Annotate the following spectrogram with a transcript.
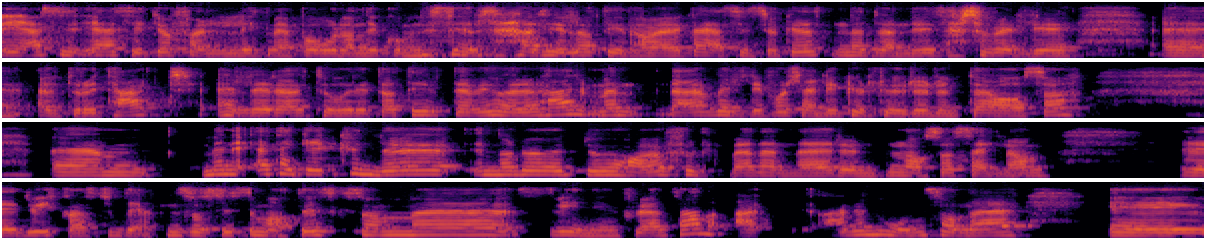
Jeg, jeg, sitter jo og følger litt med på hvordan de kommuniserer her i Latin-Amerika. Jeg syns jo ikke det nødvendigvis er så veldig eh, autoritært eller autoritativt det vi hører her, men det er veldig forskjellige kulturer rundt det også. Um, men jeg tenker, kunne, når du, du, har jo fulgt med denne runden også, selv om eh, du ikke har studert den så systematisk som eh, svineinfluensaen. Er, er, det noen sånne eh,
